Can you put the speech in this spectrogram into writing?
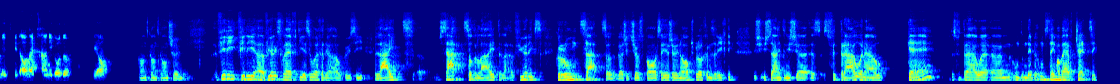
mit, mit Anerkennung, oder? Ja. Ganz, ganz, ganz schön. Viele, viele äh, Führungskräfte suchen ja auch gewisse Leitsätze oder Leit, Führungsgrundsätze. Du hast jetzt schon ein paar sehr schön angesprochen, das ist richtig. Ist, ist das eine ist äh, das Vertrauen auch geben, das Vertrauen ähm, und, und eben und das Thema Wertschätzung.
